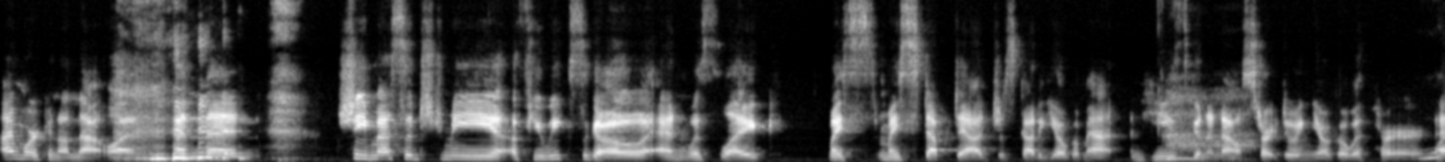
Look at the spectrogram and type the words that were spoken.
I'm working on that one. And then she messaged me a few weeks ago and was like, my my stepdad just got a yoga mat and he's going to now start doing yoga with her Wow.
